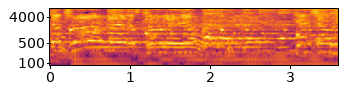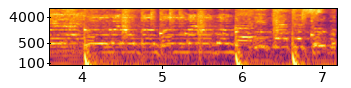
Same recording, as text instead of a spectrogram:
the truth.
